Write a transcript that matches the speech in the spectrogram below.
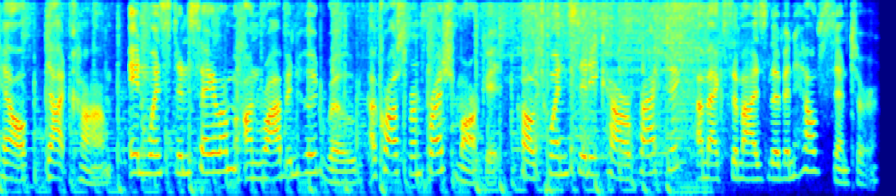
twincityhealth.com. In Winston-Salem on Robin Hood Road, across from Fresh Market, call Twin City Chiropractic, a maximized living Health Center.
